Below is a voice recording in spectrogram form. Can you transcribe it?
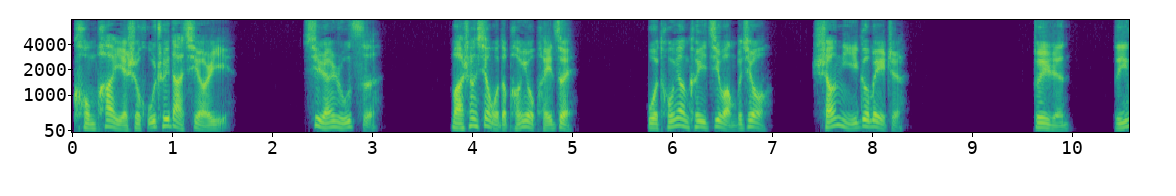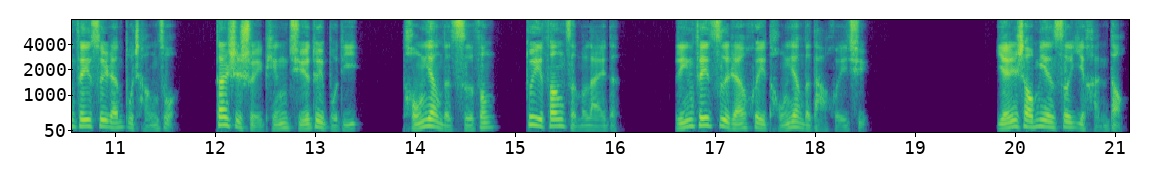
恐怕也是胡吹大气而已。既然如此，马上向我的朋友赔罪，我同样可以既往不咎，赏你一个位置。对人，林飞虽然不常做，但是水平绝对不低。同样的词风，对方怎么来的，林飞自然会同样的打回去。严少面色一寒道：“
